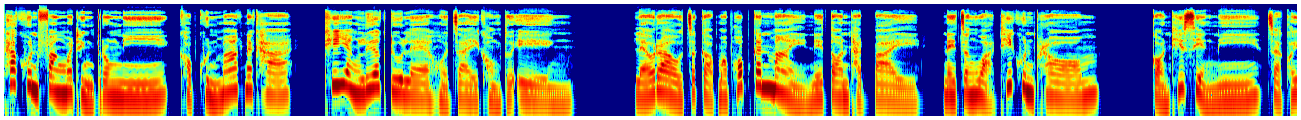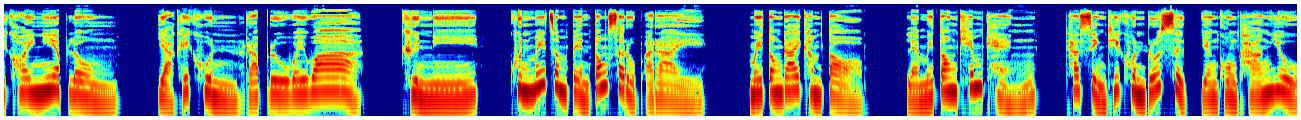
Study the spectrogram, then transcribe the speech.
ถ้าคุณฟังมาถึงตรงนี้ขอบคุณมากนะคะ ที่ยังเลือกดูแลหัวใจของตัวเอง แล้วเราจะกลับมาพบกันใหม่ในตอนถัดไป ในจังหวะที่คุณพร้อม ก่อนที่เสียงนี้จะค่อยๆเงียบลง อยากให้คุณรับรู้ไว้ว่า คืนนี้คุณไม่จำเป็นต้องสรุปอะไร ไม่ต้องได้คำตอบ และไม่ต้องเข้มแข็ง ถ้าสิ่งที่คุณรู้สึกยังคงค้างอยู่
